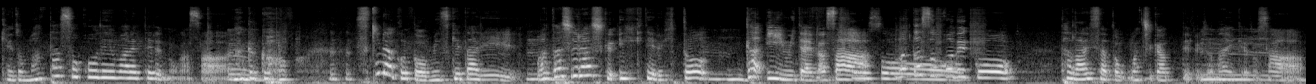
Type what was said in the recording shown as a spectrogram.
けどまたそこで生まれてるのがさ、うん。なんかこう好きなことを見つけたり、うん。私らしく生きてる人がいいみたいなさ、そうそう。またそこでこう正しさと間違ってるじゃないけどさ、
